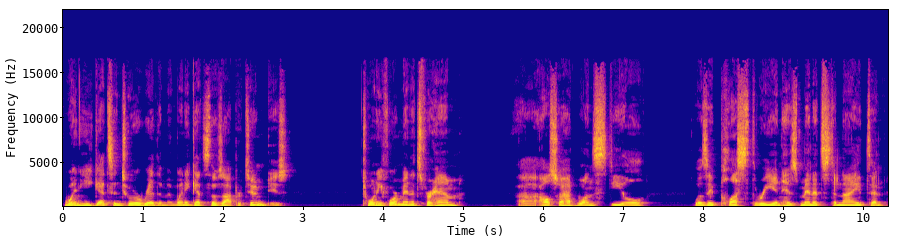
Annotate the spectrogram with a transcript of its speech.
when he gets into a rhythm and when he gets those opportunities. 24 minutes for him, Uh, also had one steal, was a plus three in his minutes tonight. And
